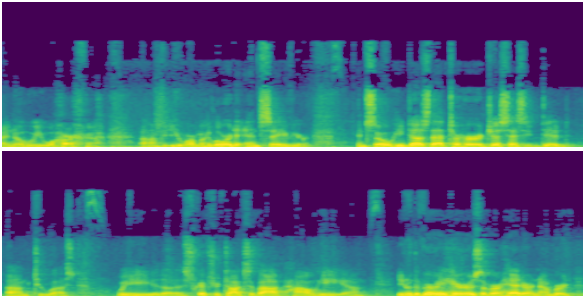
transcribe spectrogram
I know who you are. um, you are my Lord and Savior. And so he does that to her just as he did um, to us. We, the scripture talks about how he, uh, you know, the very hairs of our head are numbered.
